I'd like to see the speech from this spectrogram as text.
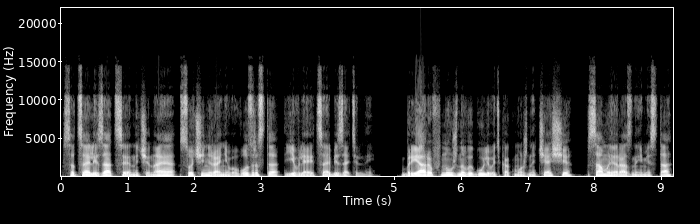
Социализация, начиная с очень раннего возраста, является обязательной. Бриаров нужно выгуливать как можно чаще, в самые разные места,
